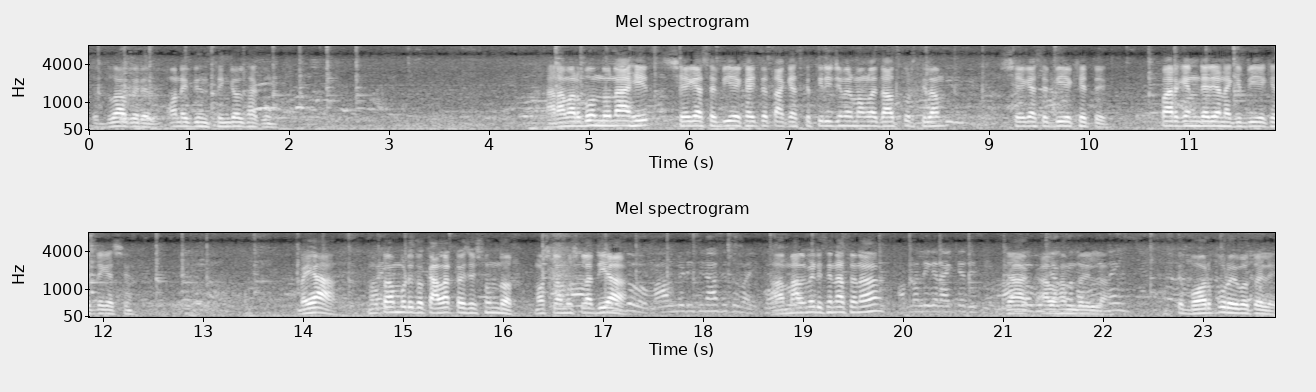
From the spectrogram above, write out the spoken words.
তো দোয়া করে অনেকদিন সিঙ্গেল থাকুন। আর আমার বন্ধু নাহিদ, সে গেছে বিয়ে খাইতে, তাকে আজকে তিরিশ ডিমের মামলায় দাওয়াত করছিলাম। সে গেছে বিয়ে খেতে। পার্ক এন্ডারিয়া নাকি বিয়ে খেতে গেছে। ভাইয়া মোটামুটি তো কালারটা হয়েছে সুন্দর। মশলা মশলা দিয়া। মাল মেডিসিন আছে না? যাক আলহামদুলিল্লাহ। আজকে ভরপুর হইব তাইলে।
